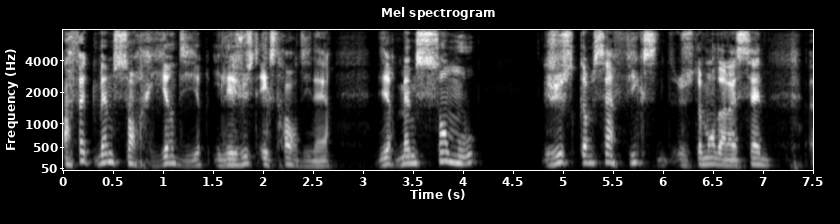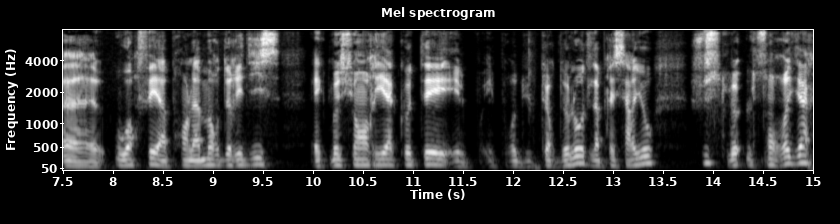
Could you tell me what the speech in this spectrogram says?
En fait, même sans rien dire, il est juste extraordinaire. Dire même sans mots, juste comme ça, fixe, justement dans la scène euh, où Orphée apprend la mort d'Eurydice avec Monsieur Henri à côté et le, et le producteur de l'autre, l'impresario, juste le, son regard,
